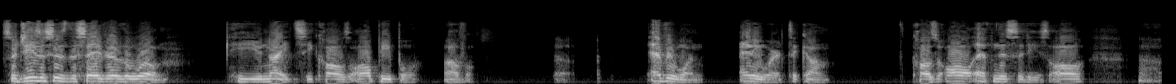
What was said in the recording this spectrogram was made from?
So Jesus is the Savior of the world. He unites. He calls all people of everyone, anywhere to come. Calls all ethnicities, all uh,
